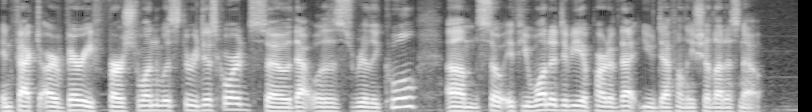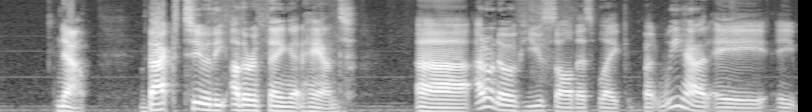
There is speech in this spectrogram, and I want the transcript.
In fact, our very first one was through Discord, so that was really cool. Um, so if you wanted to be a part of that, you definitely should let us know. Now, back to the other thing at hand. Uh, I don't know if you saw this, Blake, but we had a a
